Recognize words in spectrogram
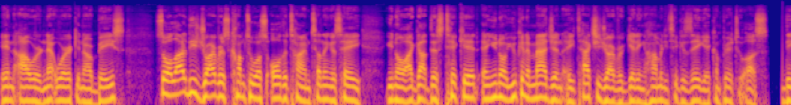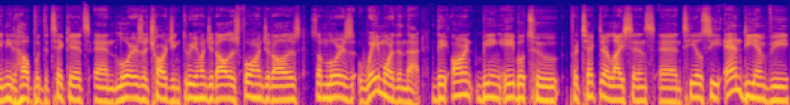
in our network, in our base. So a lot of these drivers come to us all the time telling us, hey, you know, I got this ticket. And, you know, you can imagine a taxi driver getting how many tickets they get compared to us. They need help with the tickets, and lawyers are charging $300, $400. Some lawyers way more than that. They aren't being able to protect their license, and TLC and DMV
